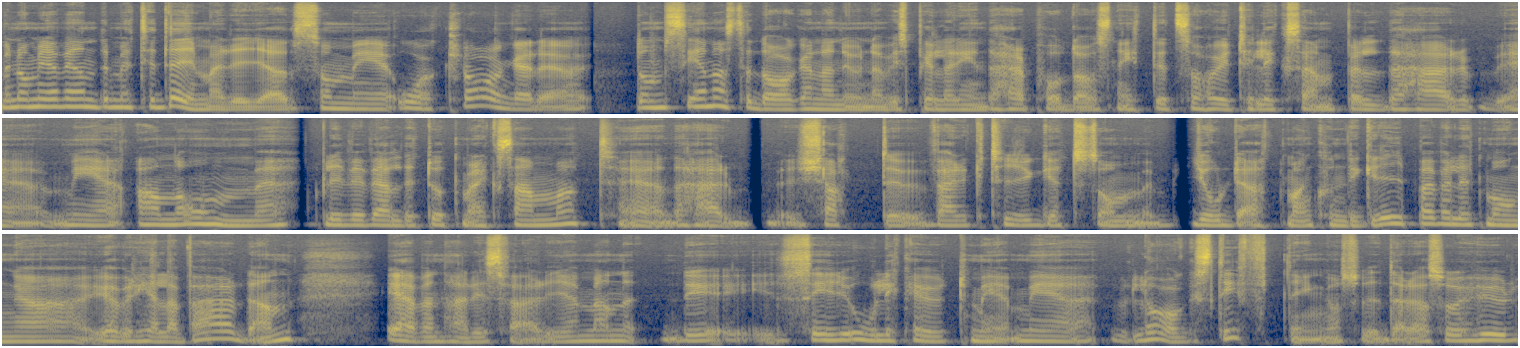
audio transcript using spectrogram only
Men om jag vänder mig till dig Maria som är åklagare. De senaste dagarna nu när vi spelar in det här poddavsnittet så har ju till exempel det här eh, med Anom blivit väldigt uppmärksammat. Eh, det här chattverktyget som gjorde att man kunde gripa väldigt många över hela världen, även här i Sverige. Men det ser ju olika ut med, med lagstiftning och så vidare. Alltså hur,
